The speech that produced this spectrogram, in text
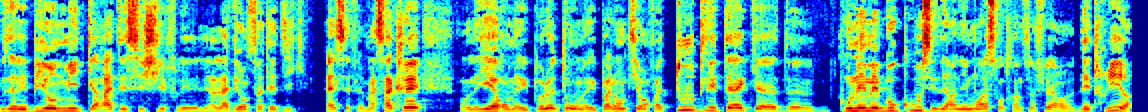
Vous avez Beyond Meat qui a raté ses chiffres, la viande synthétique, elle s'est fait massacrer. Hier, on a eu Peloton, on a eu Palantir, enfin toutes les techs euh, qu'on aimait beaucoup ces derniers mois sont en train de se faire euh, détruire.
